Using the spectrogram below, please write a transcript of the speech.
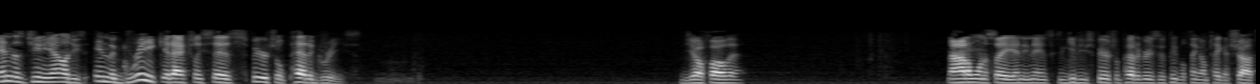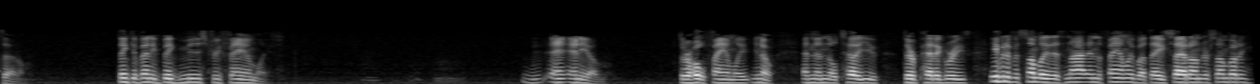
endless genealogies, in the Greek it actually says spiritual pedigrees. Did y'all follow that? Now, I don't want to say any names to give you spiritual pedigrees because people think I'm taking shots at them. Think of any big ministry families. Any of them. Their whole family, you know, and then they'll tell you their pedigrees. Even if it's somebody that's not in the family, but they sat under somebody,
